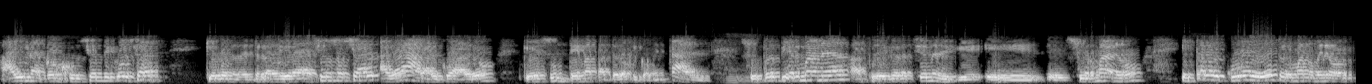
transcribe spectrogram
hay una conjunción de cosas que, bueno, dentro de la degradación social agrava el cuadro, que es un tema patológico mental. Su propia hermana hace declaraciones de que eh, eh, su hermano estaba al cuidado de otro hermano menor,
